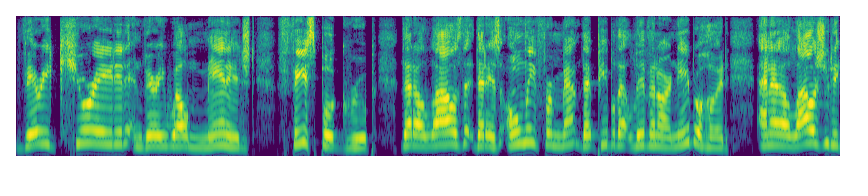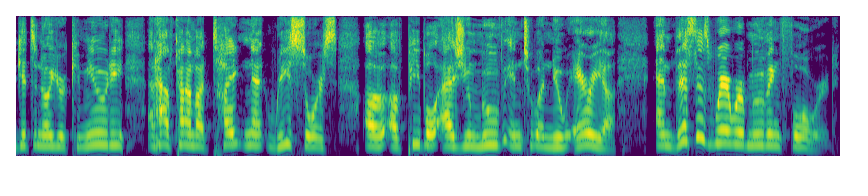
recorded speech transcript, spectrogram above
very curated, and very well managed Facebook group that allows that, that is only for mem- that people that live in our neighborhood, and it allows you to get to know your community and have kind of a tight knit resource of, of people as you move into a new area. And this is where we're moving forward.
